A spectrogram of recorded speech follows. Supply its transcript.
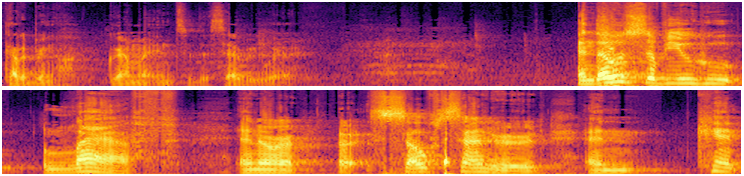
Got to bring grandma into this everywhere. And those of you who laugh and are uh, self centered and can't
